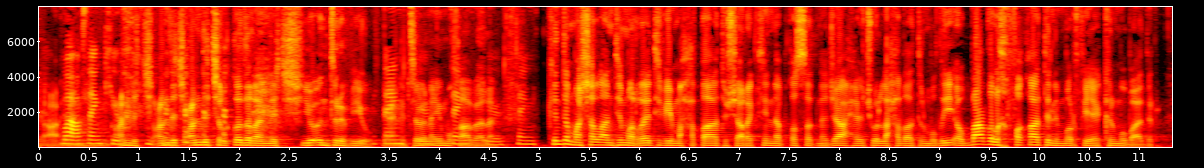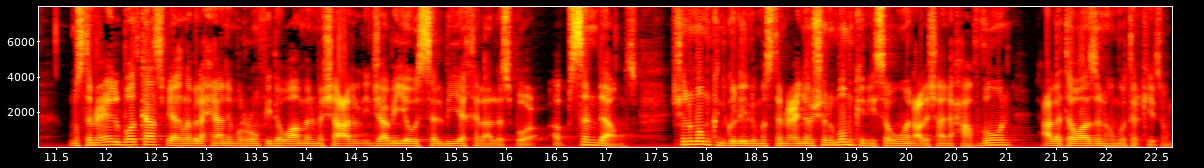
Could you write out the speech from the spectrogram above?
يعني wow thank you عندك عندك عندك القدرة إنك you interview يعني تسوين أي مقابلة. كنت ما شاء الله أنت مريتي في محطات وشاركتينا بقصة نجاحك واللحظات المضيئة وبعض الإخفاقات اللي مر فيها كل مبادر. مستمعين البودكاست في أغلب الأحيان يمرون في دوام المشاعر الإيجابية والسلبية خلال الأسبوع. ups and downs شنو ممكن تقولي لمستمعينا وشنو ممكن يسوون علشان يحافظون على توازنهم وتركيزهم؟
